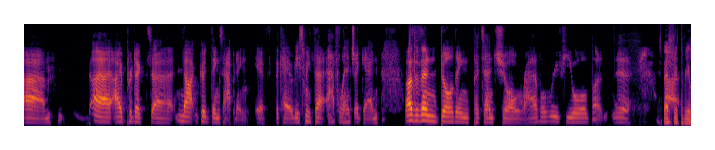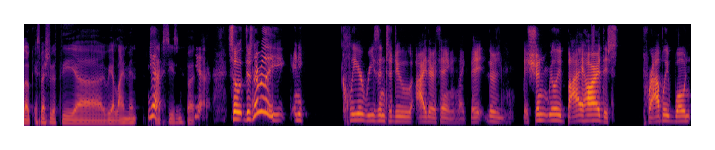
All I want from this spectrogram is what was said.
Um, I, I, predict uh, not good things happening if the Coyotes meet the Avalanche again, other than building potential rivalry fuel. But ugh. especially uh, with the reloc, especially with the uh, realignment yeah. next season. But yeah, so there's not really any clear reason to do either thing. Like they they they shouldn't really buy hard. They probably won't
